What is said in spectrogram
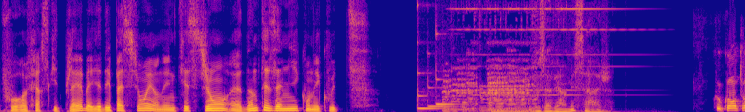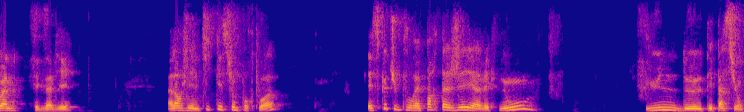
pour faire ce qui te plaît, bah, il y a des passions, et on a une question d'un de tes amis qu'on écoute. Vous avez un message. Coucou Antoine, c'est Xavier. Alors j'ai une petite question pour toi. Est-ce que tu pourrais partager avec nous une de tes passions?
